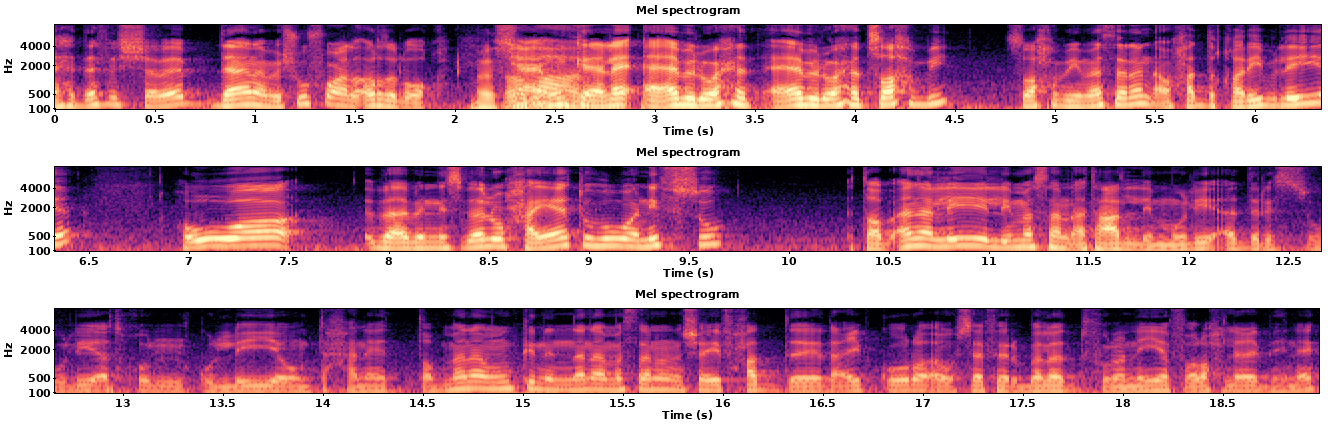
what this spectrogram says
الأهداف الشباب ده أنا بشوفه على أرض الواقع. بس يعني طبعاً. ممكن الاقي أقابل واحد أقابل واحد صاحبي صاحبي مثلا أو حد قريب ليا هو بقى بالنسبة له حياته هو نفسه طب أنا ليه ليه مثلا أتعلم وليه أدرس وليه أدخل كليه وامتحانات؟ طب ما أنا ممكن إن أنا مثلا شايف حد لعيب كورة أو سافر بلد فلانية فراح لعب هناك.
